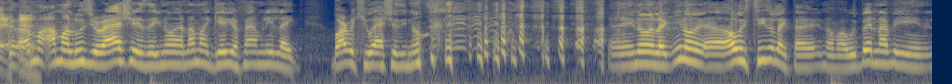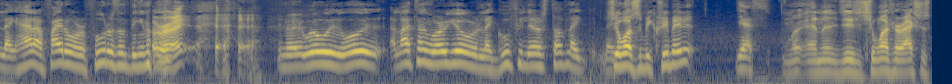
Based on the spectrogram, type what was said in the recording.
I'm, I'm gonna lose your ashes, you know, and I'm gonna give your family like barbecue ashes, you know. and you know, like you know, I always tease her like that. You know, we better not be like had a fight over food or something. You know, All right. You know, we always, we a lot of times we argue over like goofy little stuff. Like, like she wants to be cremated, yes, and then does she wants her ashes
